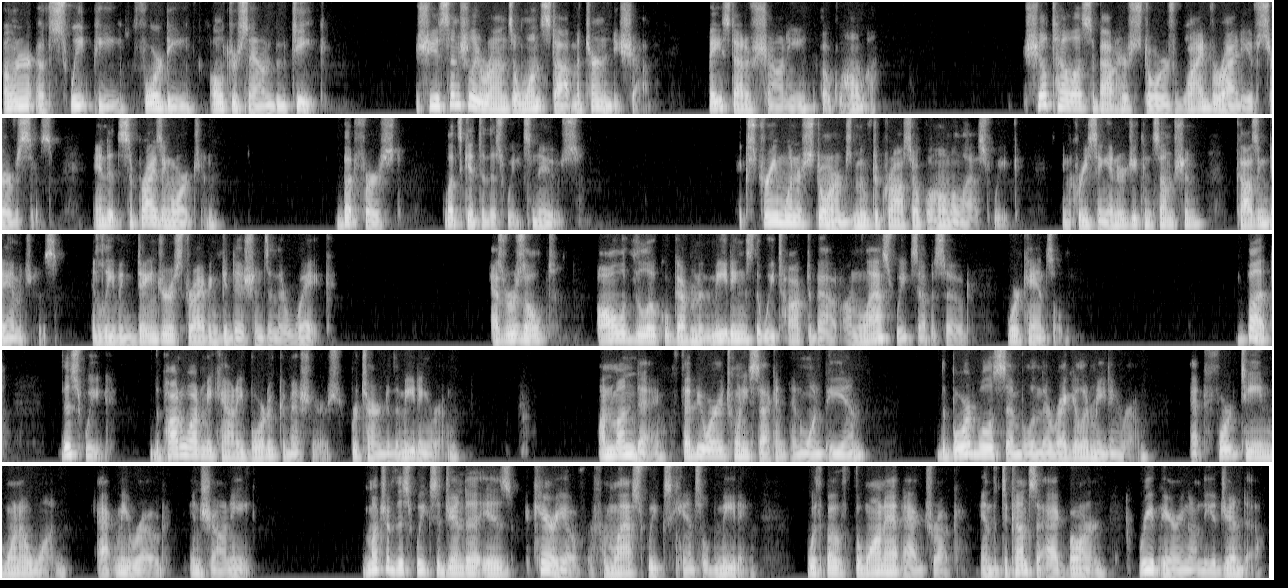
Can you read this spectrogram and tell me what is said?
owner of Sweet Pea 4D Ultrasound Boutique. She essentially runs a one stop maternity shop based out of Shawnee, Oklahoma. She'll tell us about her store's wide variety of services and its surprising origin. But first, let's get to this week's news. Extreme winter storms moved across Oklahoma last week, increasing energy consumption, causing damages, and leaving dangerous driving conditions in their wake. As a result, all of the local government meetings that we talked about on last week's episode were canceled. But this week, the Pottawatomie County Board of Commissioners returned to the meeting room on Monday, February 22nd at 1 p.m., the board will assemble in their regular meeting room at 14101 Acme Road in Shawnee. Much of this week's agenda is a carryover from last week's canceled meeting, with both the Wanette Ag Truck and the Tecumseh Ag Barn reappearing on the agenda.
